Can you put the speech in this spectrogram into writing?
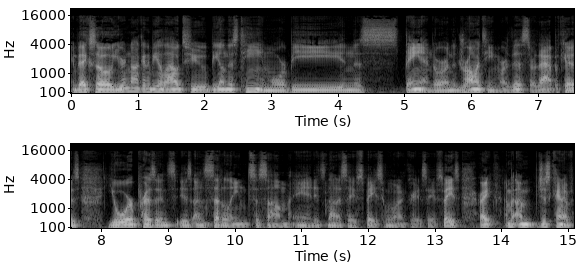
And be like, so you're not going to be allowed to be on this team or be in this band or on the drama team or this or that because your presence is unsettling to some and it's not a safe space. And we want to create a safe space, right? I'm, I'm just kind of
